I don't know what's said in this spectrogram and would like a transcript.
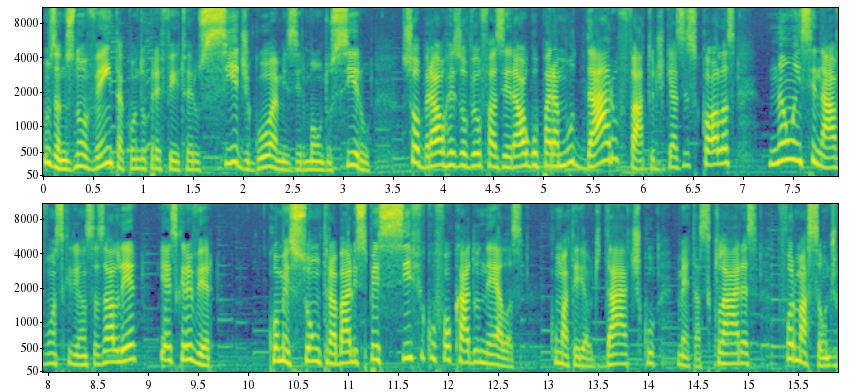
Nos anos 90, quando o prefeito era o Cid Gomes, irmão do Ciro, Sobral resolveu fazer algo para mudar o fato de que as escolas não ensinavam as crianças a ler e a escrever começou um trabalho específico focado nelas, com material didático, metas claras, formação de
